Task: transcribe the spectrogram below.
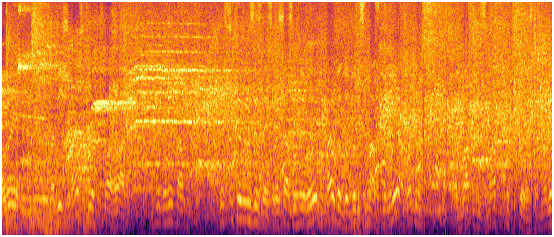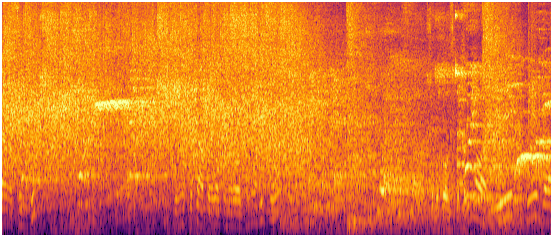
вели і на більше менше, коли пішла гра. Вони вели там десь 4 рази, здається, весь час вони вели попереду до, до 18 вели, а потім е, 20-18 поступилося. Мар'яна Сенчук, народження дівчина. Шибаковська прийняла і Куда,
